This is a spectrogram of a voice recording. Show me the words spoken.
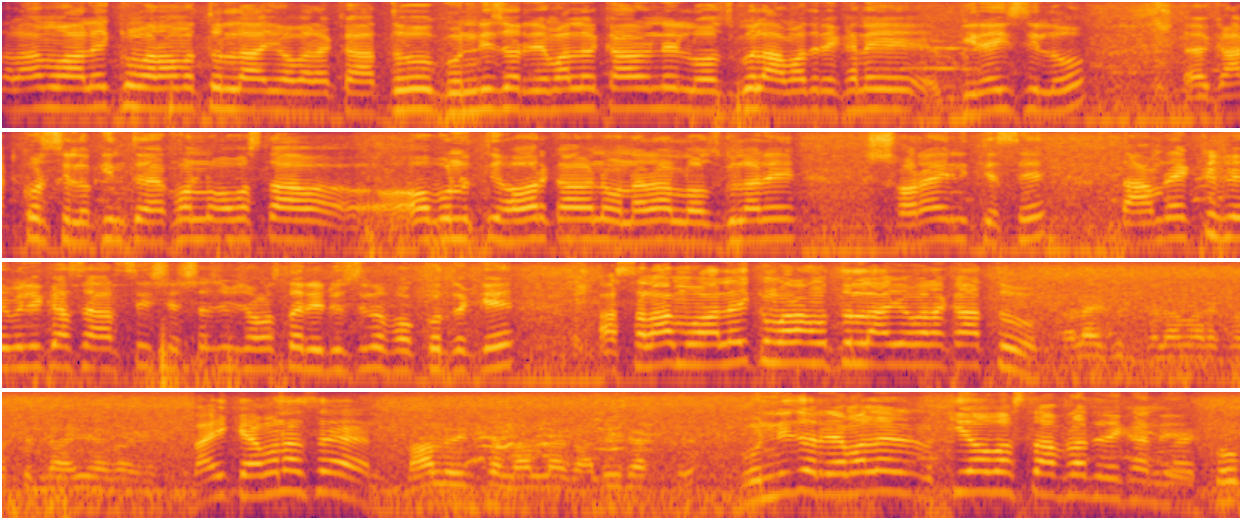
আসসালামু আলাইকুম রহমতুল্লাহ বারাকাতু ঘূর্ণিঝড় রেমালের কারণে লসগুলো আমাদের এখানে বিরাইছিল গাট করছিল কিন্তু এখন অবস্থা অবনতি হওয়ার কারণে ওনারা লসগুলারে সরাই নিতেছে। তো আমরা একটি ফ্যামিলির কাছে আসছি স্বেচ্ছাসেবী সংস্থা রেডিও রেডিওসিনের পক্ষ থেকে। আসসালামু আলাইকুম রহমতুল্লাহ বারাকাতু ভাই কেমন আছেন? ভালো ইনশাল্লাহ ভালোই রাখছে। ঘূর্ণিঝড় রেমালের কি অবস্থা আপনাদের এখানে? খুব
